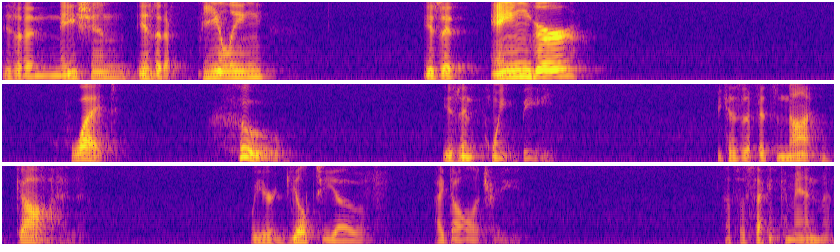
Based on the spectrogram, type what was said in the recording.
Is it a nation? Is it a feeling? Is it anger? What? Who is in point B? Because if it's not God, we are guilty of idolatry. That's the second commandment.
